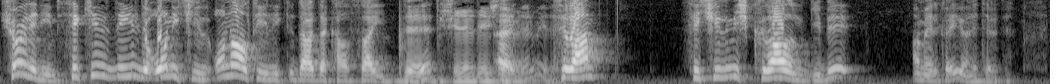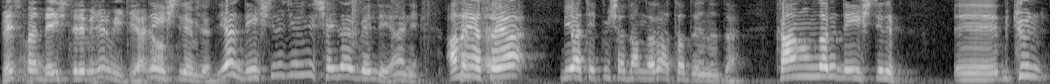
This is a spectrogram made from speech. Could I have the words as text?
şöyle diyeyim 8 değil de 12 yıl 16 yıl iktidarda kalsaydı Bir şeyleri değiştirebilir evet, miydi? Trump seçilmiş kral gibi Amerika'yı yönetirdi. Resmen değiştirebilir miydi yani? Değiştirebilirdi. Yani değiştireceğiniz şeyler belli. Yani anayasaya biat etmiş adamları atadığınızda, kanunları değiştirip e, bütün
